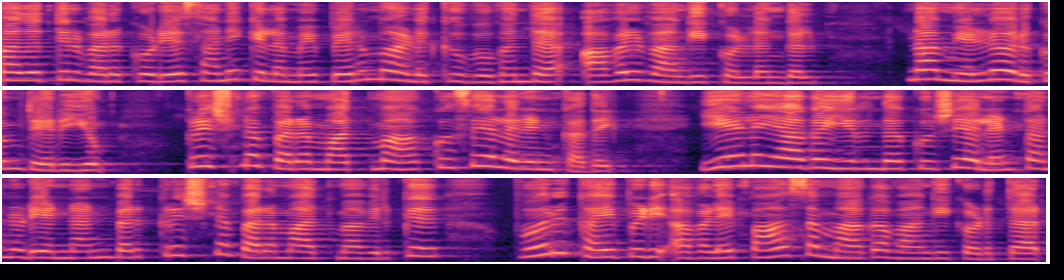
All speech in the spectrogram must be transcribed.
மாதத்தில் வரக்கூடிய சனிக்கிழமை பெருமாளுக்கு உகந்த அவள் வாங்கி கொள்ளுங்கள். நாம் எல்லோருக்கும் தெரியும். கிருஷ்ண பரமாத்மா குசேலரின் கதை. ஏழையாக இருந்த குசேலன் தன்னுடைய நண்பர் கிருஷ்ண பரமாத்மாவிற்கு ஒரு கைப்பிடி அவளை பாசமாக வாங்கி கொடுத்தார்.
